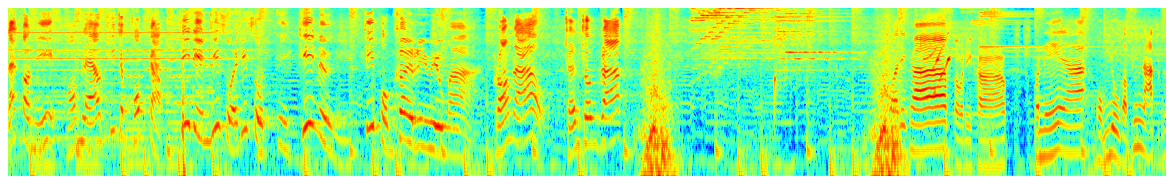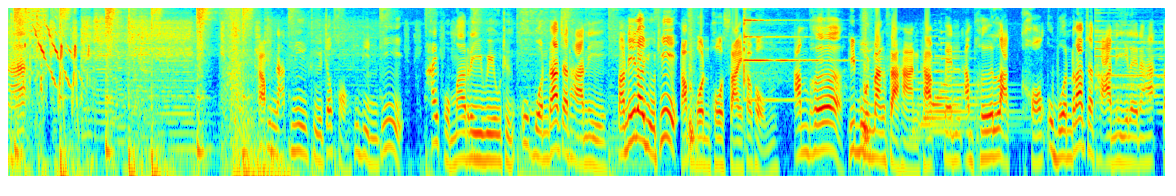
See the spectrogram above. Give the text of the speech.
และตอนนี้พร้อมแล้วที่จะพบกับที่ดินที่สวยที่สุดอีกที่หนึ่ง ที่ผมเคยรีวิวมา พร้อมแล้ว เชิญชมครับ สวัสดีครับ สวัสดีครับ วันนี้นะฮะผมอยู่กับพี่นัทนะฮะ ครับ พี่นัทนี่คือเจ้าของที่ดินที่ให้ผมมารีวิวถึงอุบลราชธานี ตอนนี้เราอยู่ที่ตำบลโพไซครับผมอำเภอพี่บูลมังสาหารครับ เป็นอำเภอหลักของอุบลราชธานีเลยนะฮะ ห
